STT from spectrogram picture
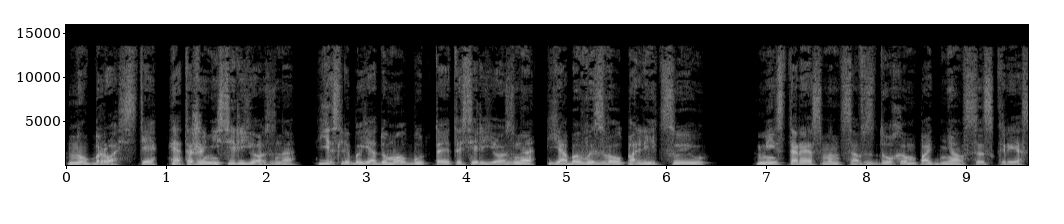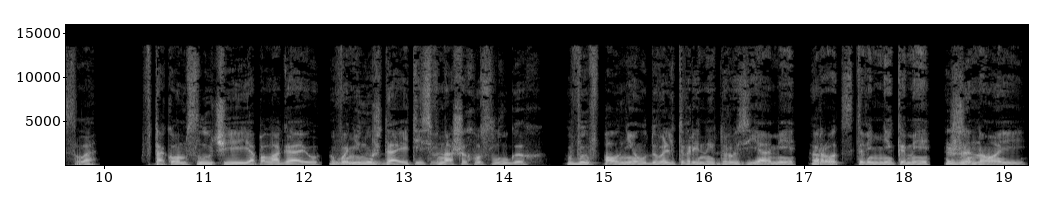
«Ну, бросьте, это же несерьезно. Если бы я думал, будто это серьезно, я бы вызвал полицию». Мистер Эсмонд со вздохом поднялся с кресла. «В таком случае, я полагаю, вы не нуждаетесь в наших услугах. Вы вполне удовлетворены друзьями, родственниками, женой».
